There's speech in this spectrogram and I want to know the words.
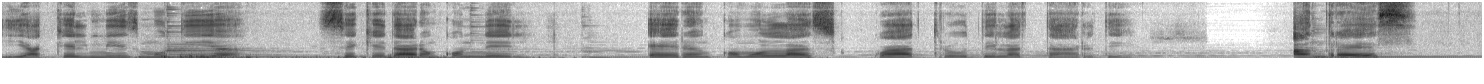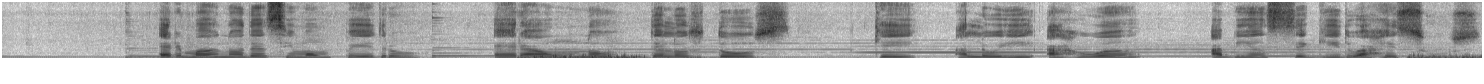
y aquel mismo día se quedaron con él. Eran como las cuatro de la tarde. Andrés, hermano de Simón Pedro, era uno de los dos que al oír a Juan habían seguido a Jesús.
